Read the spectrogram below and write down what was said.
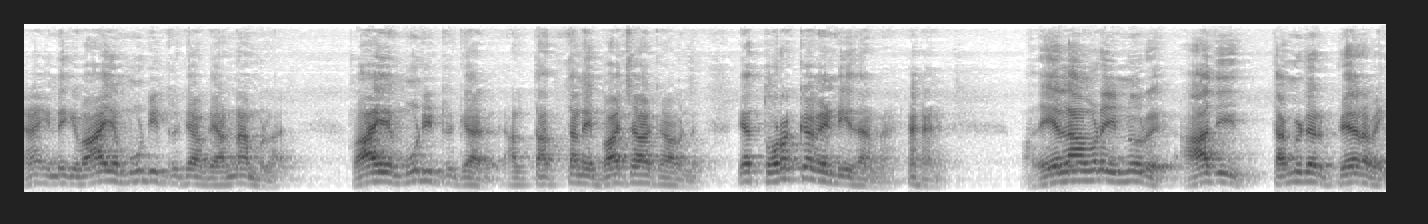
ஆ, இன்னைக்கு வாயை மூடிட்டு இருக்கா அப்படி அண்ணாமலை? வாயை மூடிட்டு இருக்காரு அத்தனை பாஜகவின்னு ஏன் துறக்க வேண்டியதானே? அதையெல்லாம் விட இன்னொரு ஆதி தமிழர் பேரவை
